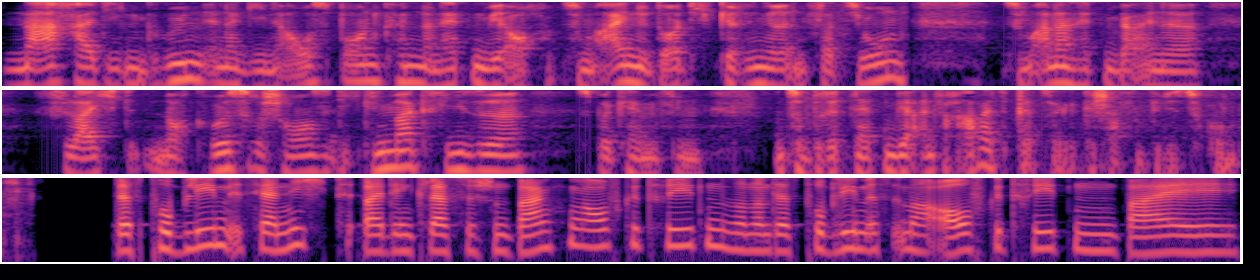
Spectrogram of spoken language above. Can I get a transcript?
nachhaltigen grünen Energien ausbauen können. Dann hätten wir auch zum einen eine deutlich geringere Inflation, zum anderen hätten wir eine vielleicht noch größere Chance, die Klimakrise zu bekämpfen. Und zum Dritten hätten wir einfach Arbeitsplätze geschaffen für die Zukunft. Das Problem ist ja nicht bei den klassischen Banken aufgetreten, sondern das Problem ist immer aufgetreten bei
